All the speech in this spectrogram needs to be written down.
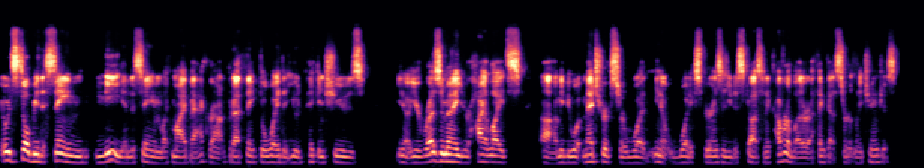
it would still be the same me and the same like my background, but I think the way that you would pick and choose, you know, your resume, your highlights, uh, maybe what metrics or what you know what experiences you discuss in a cover letter, I think that certainly changes.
